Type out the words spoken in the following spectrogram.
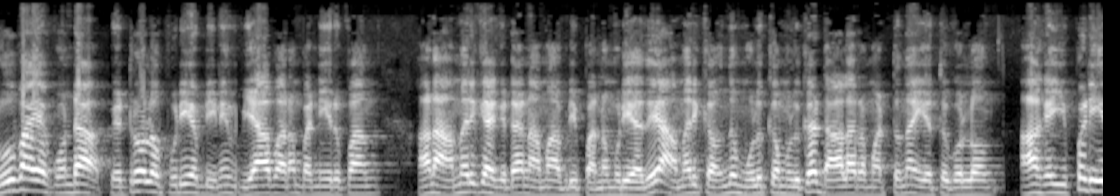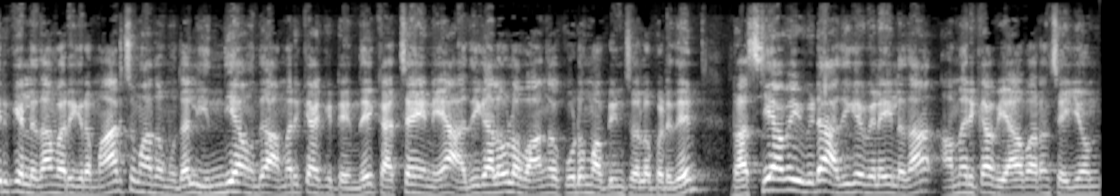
ரூபாயை கொண்டா பெட்ரோலை புடி அப்படின்னு வியாபாரம் பண்ணியிருப்பான். ஆனால் அமெரிக்கா கிட்ட நாம அப்படி பண்ண முடியாது. அமெரிக்கா வந்து முழுக்க முழுக்க டாலரை மட்டும்தான் ஏற்றுக்கொள்ளும் ஆக இப்படி இருக்கையில் தான் வருகிற மார்ச் மாதம் முதல் இந்தியா வந்து அமெரிக்கா கிட்டேருந்து கச்சா எண்ணெயை அதிக அளவில் வாங்கக்கூடும் அப்படின்னு சொல்லப்படுது. ரஷ்யாவை விட அதிக விலையில தான் அமெரிக்கா வியாபாரம் செய்யும்.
